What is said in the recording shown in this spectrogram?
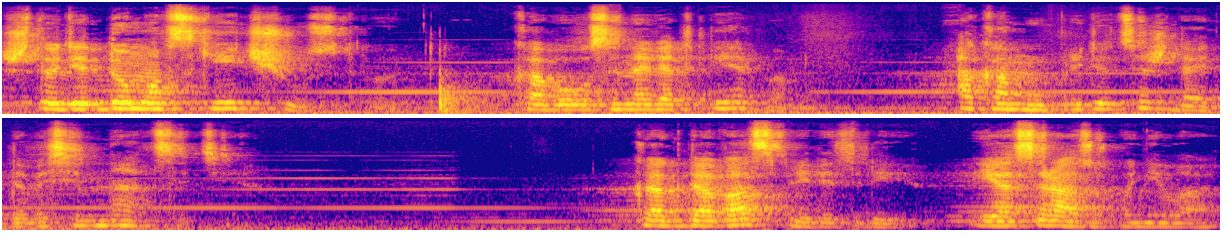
что детдомовские чувствуют, кого усыновят первым, а кому придется ждать до 18. Когда вас привезли, я сразу поняла,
